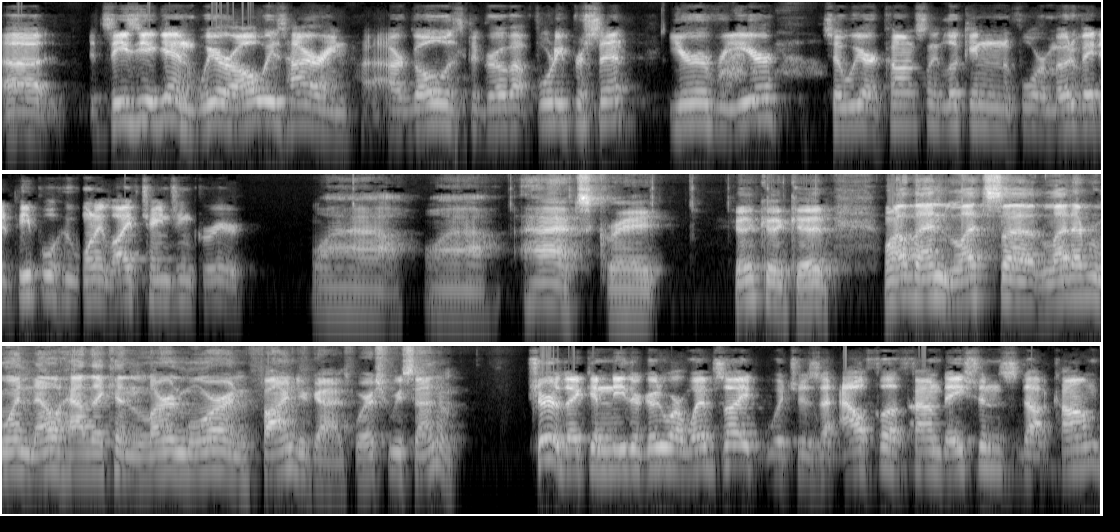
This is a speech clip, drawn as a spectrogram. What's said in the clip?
Uh, it's easy again. We are always hiring. Our goal is to grow about 40 percent year over year. So we are constantly looking for motivated people who want a life changing career. Wow. Wow. That's great. Good, good, good. Well, then let's uh, let everyone know how they can learn more and find you guys. Where should we send them? Sure. They can either go to our website, which is alphafoundations.com,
